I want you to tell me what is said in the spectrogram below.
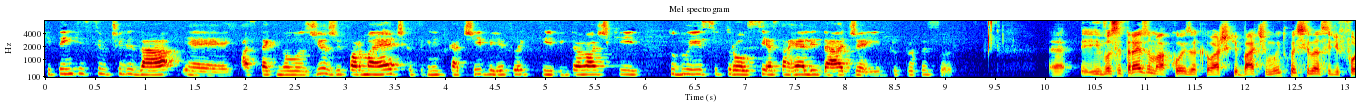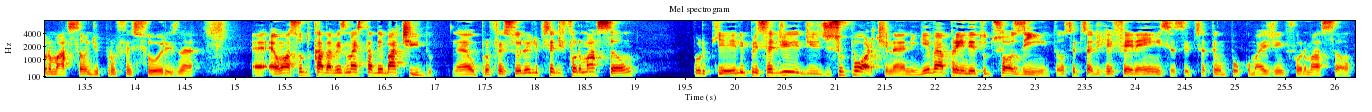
que tem que se utilizar é, as tecnologias de forma ética, significativa e reflexiva. Então, eu acho que tudo isso trouxe essa realidade aí para o professor. É, e você traz uma coisa que eu acho que bate muito com esse lance de formação de professores, né? É, é um assunto cada vez mais está debatido, né? O professor ele precisa de formação porque ele precisa de, de, de, suporte, né? Ninguém vai aprender tudo sozinho, então você precisa de referência, você precisa ter um pouco mais de informação.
